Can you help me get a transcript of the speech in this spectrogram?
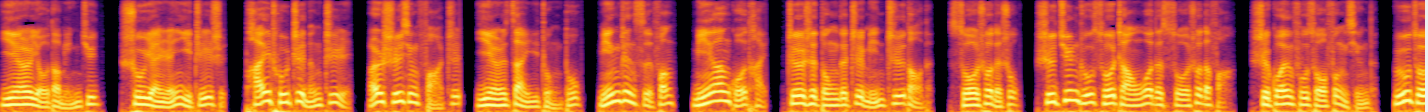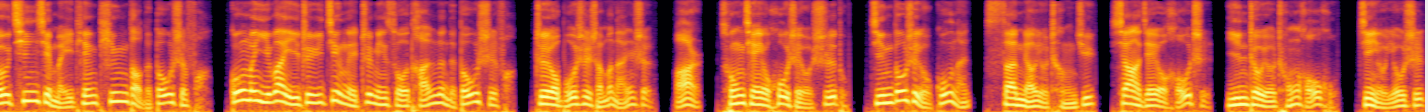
因而有道明君，疏远仁义之士，排除智能之人，而实行法治，因而赞誉众多，名震四方，民安国泰。这是懂得治民之道的。所说的术，是君主所掌握的；所说的法，是官府所奉行的。如左右亲信每天听到的都是法，宫门以外以至于境内之民所谈论的都是法，这又不是什么难事。二，从前有护士，有师督，今都是有孤男。三苗有成居，下节有侯齿，殷纣有崇侯虎。尽有优师，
